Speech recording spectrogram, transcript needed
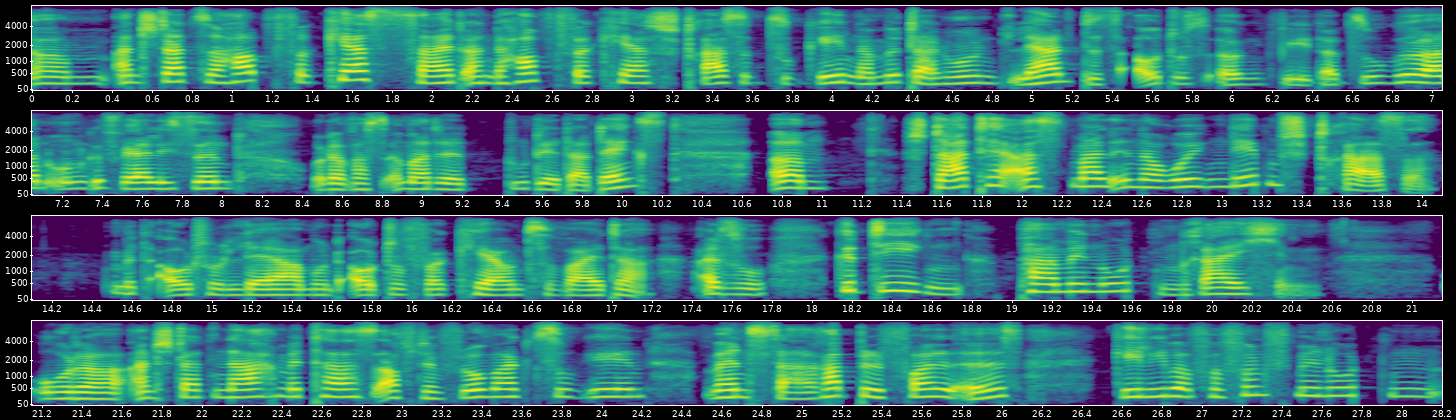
ähm, anstatt zur Hauptverkehrszeit an der Hauptverkehrsstraße zu gehen, damit dein Hund lernt, dass Autos irgendwie dazugehören, ungefährlich sind oder was immer der, du dir da denkst, ähm, starte erstmal in einer ruhigen Nebenstraße. mit Autolärm und Autoverkehr und so weiter. Also gediegen, paar Minuten reichen. Oder anstatt nachmittags auf den Flohmarkt zu gehen, wenn es da rappelvoll ist, geh lieber für fünf Minuten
